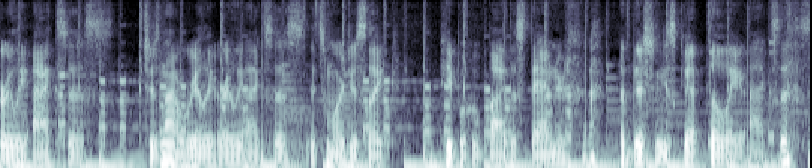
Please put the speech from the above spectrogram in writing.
early access which is not really early access it's more just like people who buy the standard edition just get the late access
